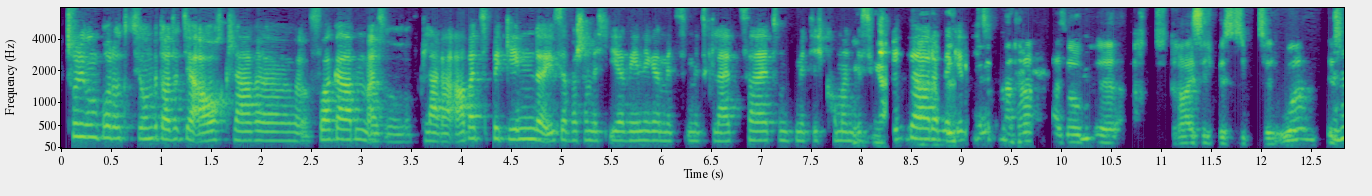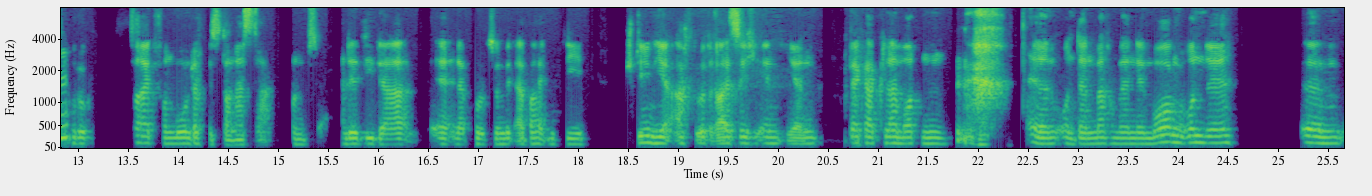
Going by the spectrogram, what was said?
Entschuldigung, Produktion bedeutet ja auch klare Vorgaben, also klarer Arbeitsbeginn. Da ist ja wahrscheinlich eher weniger mit, mit Gleitzeit und mit ich komme ein bisschen ja. später oder mir geht nicht so gut. Also äh, 8.30 bis 17 Uhr ist mhm. Produktionszeit von Montag bis Donnerstag. Und alle, die da äh, in der Produktion mitarbeiten, die stehen hier 8.30 Uhr in ihren Bäckerklamotten. Ähm, und dann machen wir eine Morgenrunde. Ähm,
